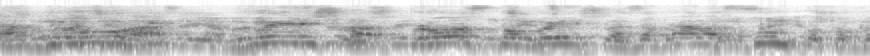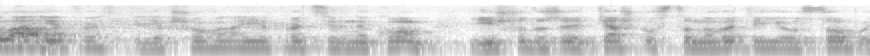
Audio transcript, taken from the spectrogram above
а друга вийшла, просто вийшла, забрала сумку, якщо вона, поклала. прац- якщо вона є працівником, їй що дуже тяжко встановити її особу,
